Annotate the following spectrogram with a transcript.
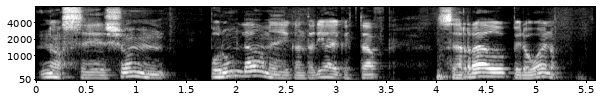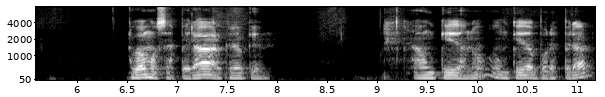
No sé, yo por un lado me decantaría de que está cerrado, pero bueno, Vamos a esperar, creo que aún queda, ¿no? Aún queda por esperar.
